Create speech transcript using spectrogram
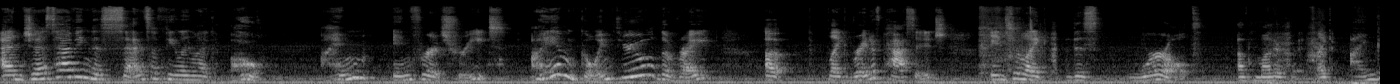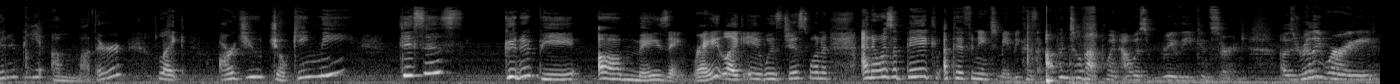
And just having this sense of feeling like, oh, I'm in for a treat. I am going through the right, uh, like rite of passage into like this world of motherhood. Like, I'm gonna be a mother? Like, are you joking me? This is gonna be amazing, right? Like it was just one of, and it was a big epiphany to me because up until that point I was really concerned. I was really worried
